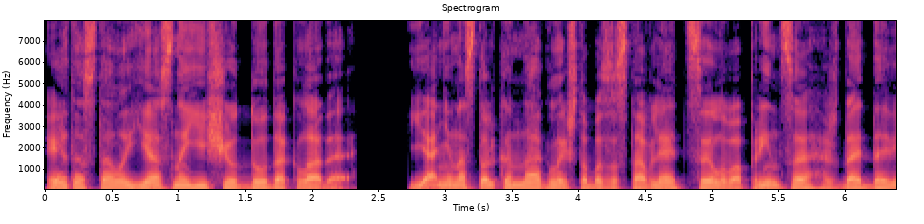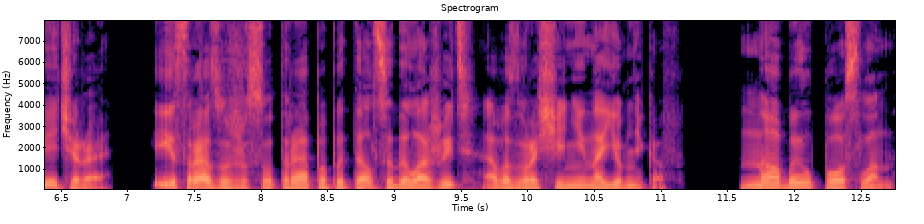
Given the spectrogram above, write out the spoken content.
Это стало ясно еще до доклада. Я не настолько наглый, чтобы заставлять целого принца ждать до вечера, и сразу же с утра попытался доложить о возвращении наемников. Но был послан.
